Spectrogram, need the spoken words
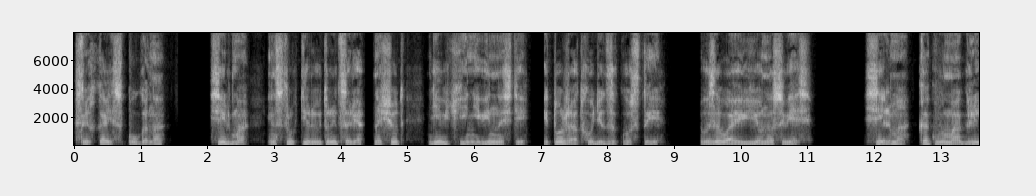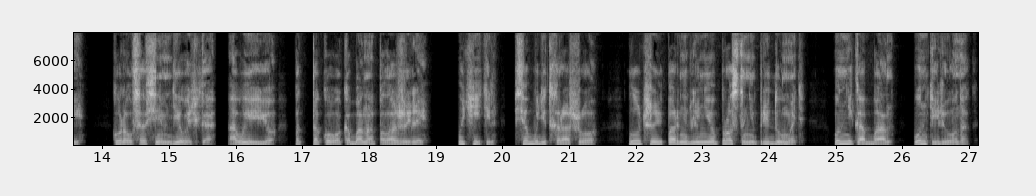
слегка испугана. Сельма инструктирует рыцаря насчет девичьей невинности и тоже отходит за кусты. Вызываю ее на связь. Сельма, как вы могли? Корал совсем девочка, а вы ее под такого кабана положили. Учитель, все будет хорошо. Лучше парня для нее просто не придумать. Он не кабан, он теленок.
